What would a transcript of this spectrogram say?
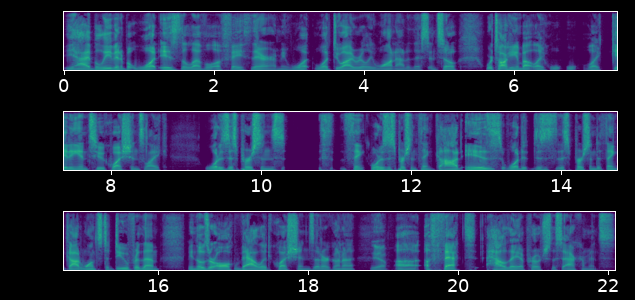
yeah, I believe in it, but what is the level of faith there? I mean, what what do I really want out of this? And so we're talking about like w- like getting into questions like what does this person's th- think what does this person think God is? What does this person to think God wants to do for them? I mean, those are all valid questions that are going to yeah. uh, affect how they approach the sacraments.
